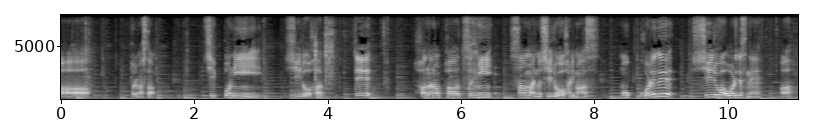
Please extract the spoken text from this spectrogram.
ああ取れました。尻尾にシールを貼って鼻のパーツに3枚のシールを貼ります。もうこれでシールは終わりですね。あ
